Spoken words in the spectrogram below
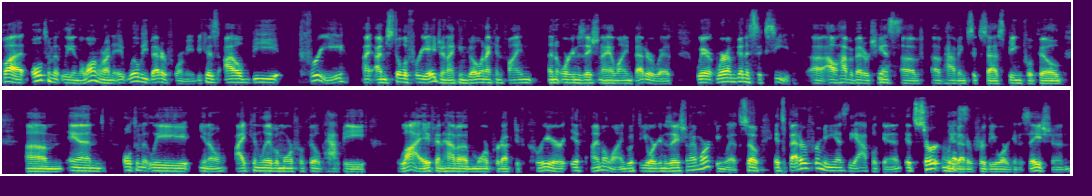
But ultimately, in the long run, it will be better for me because I'll be free I, am still a free agent i can go and i can find an organization i align better with where where i'm going to succeed uh, i'll have a better chance yes. of of having success being fulfilled um, and ultimately you know i can live a more fulfilled happy life and have a more productive career if i'm aligned with the organization i'm working with so it's better for me as the applicant it's certainly yes. better for the organization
